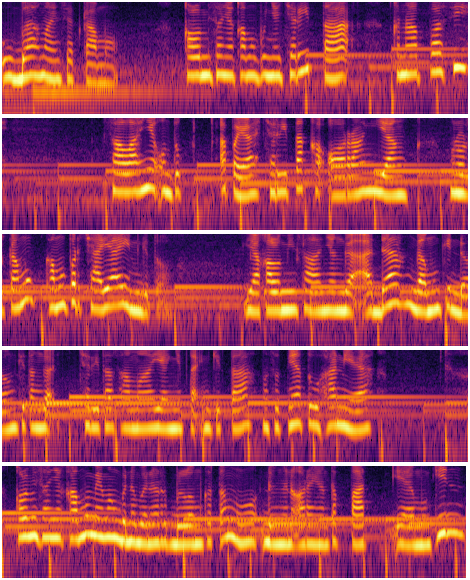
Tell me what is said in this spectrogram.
ubah mindset kamu kalau misalnya kamu punya cerita kenapa sih salahnya untuk apa ya cerita ke orang yang menurut kamu kamu percayain gitu? Ya kalau misalnya nggak ada nggak mungkin dong kita nggak cerita sama yang nyiptain kita. Maksudnya Tuhan ya. Kalau misalnya kamu memang benar-benar belum ketemu dengan orang yang tepat ya mungkin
